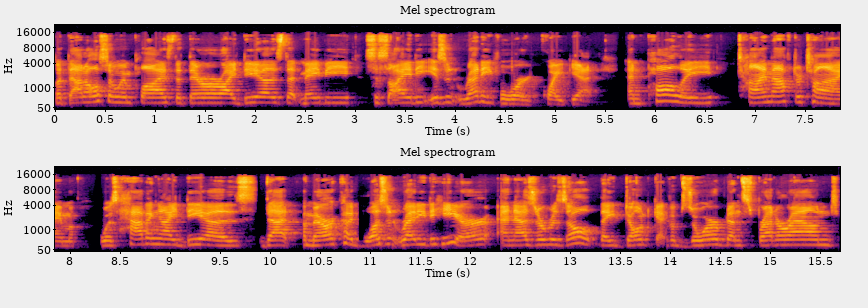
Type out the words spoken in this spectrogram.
but that also implies that there are ideas that maybe society isn't ready for quite yet. And Pauli, time after time, was having ideas that America wasn't ready to hear. And as a result, they don't get absorbed and spread around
